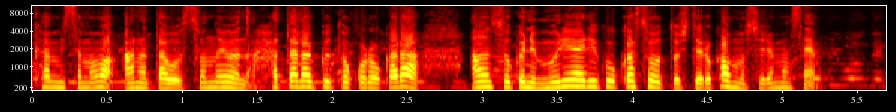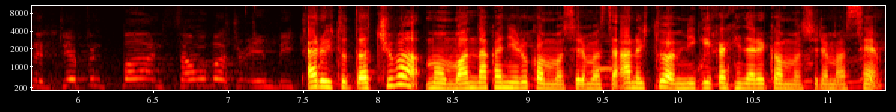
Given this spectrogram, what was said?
神様はあなたをそのような働くところから安息に無理やり動かそうとしているかもしれません。ある人たちはもう真ん中にいるかもしれません。ある人は右か左かもしれません。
